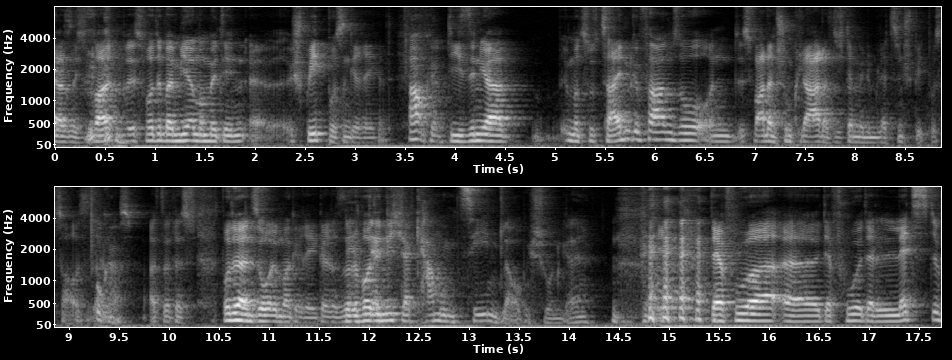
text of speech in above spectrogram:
also es, war, es wurde bei mir immer mit den äh, Spätbussen geregelt. Ah, okay. Die sind ja immer zu Zeiten gefahren so und es war dann schon klar, dass ich dann mit dem letzten Spätbus zu Hause sein Okay. muss. Also das wurde dann so immer geregelt. Also da wurde der, nicht, der kam um 10, glaube ich schon, gell? der fuhr, äh, der fuhr, der letzte,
